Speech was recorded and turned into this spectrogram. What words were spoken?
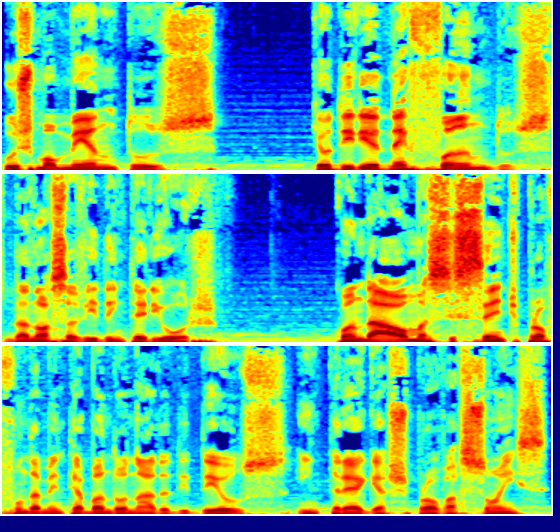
os momentos que eu diria nefandos da nossa vida interior. Quando a alma se sente profundamente abandonada de Deus, entregue às provações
